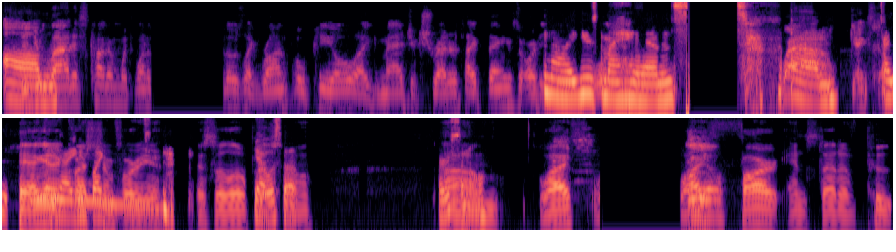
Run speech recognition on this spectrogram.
Did Um you lattice cut them with one of those like Ron Popeil, like magic shredder type things, or did no, I used my hands. Wow, Um gangsta. I, Hey, I got yeah, a you, like question for you. It's a little personal. Yeah, what's up? personal. personal. Um, why, why yo. fart instead of poop?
